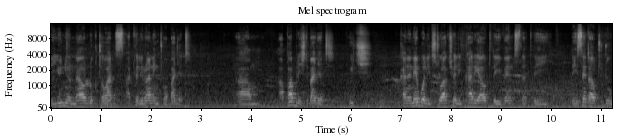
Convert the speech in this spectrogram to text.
union now look towards actually running to a budget, um, a published budget, which can enable it to actually carry out the events that they, they set out to do.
